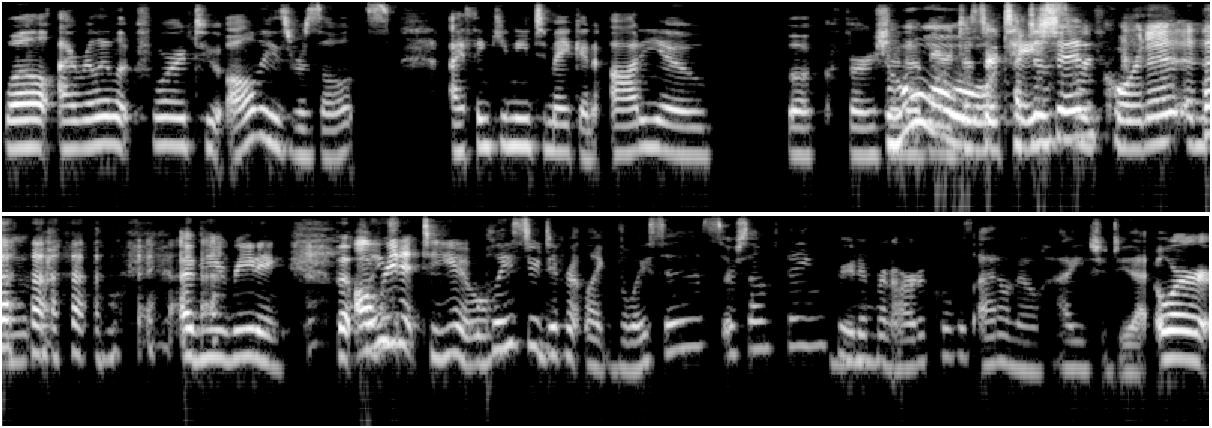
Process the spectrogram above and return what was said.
Well, I really look forward to all these results. I think you need to make an audio book version of your dissertation Just record it and then of you reading. But I'll please- read it to you. Please do different like voices or something for your different Mhm. articles. I don't know how you should do that. Or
